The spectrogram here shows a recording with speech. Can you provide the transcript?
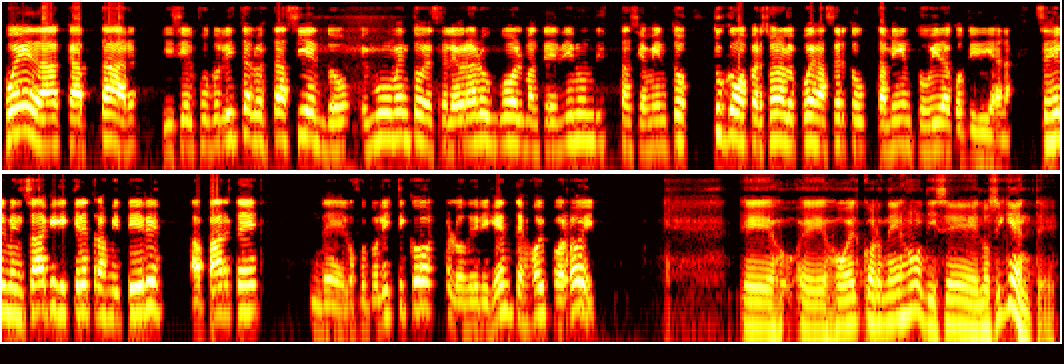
pueda captar y si el futbolista lo está haciendo en un momento de celebrar un gol, manteniendo un distanciamiento, tú como persona lo puedes hacer también en tu vida cotidiana. Ese es el mensaje que quiere transmitir, aparte de lo futbolístico, los dirigentes hoy por hoy. Eh, eh, Joel Cornejo dice lo siguiente.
